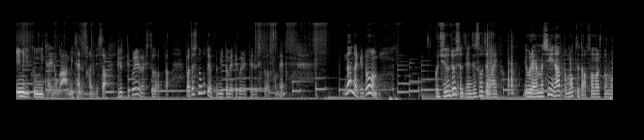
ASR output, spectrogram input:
エミリ君みたいのがみたいな感じでさ言ってくれるような人だった。私のことやっぱ認めてくれてる人だったね。なんだけどうちの上司は全然そうじゃないと。で羨ましいなと思ってた。その人の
